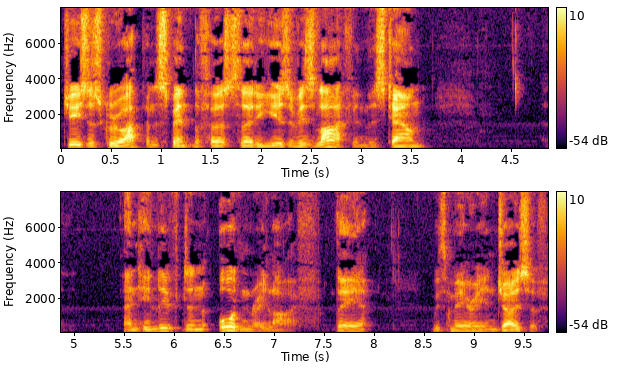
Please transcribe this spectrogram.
Jesus grew up and spent the first 30 years of his life in this town, and he lived an ordinary life there with Mary and Joseph.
